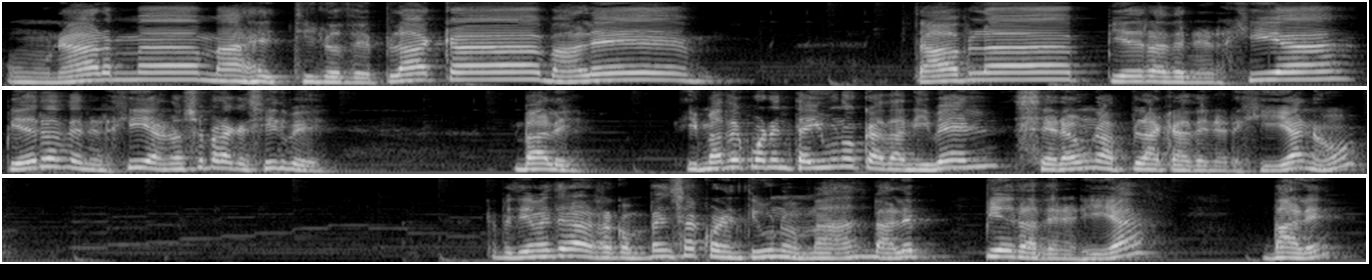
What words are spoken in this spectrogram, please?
un arma, más estilos de placa, vale. Tabla, piedra de energía. Piedra de energía, no sé para qué sirve. Vale. Y más de 41 cada nivel será una placa de energía, ¿no? Repetidamente las recompensas 41 más, ¿vale? Piedras de energía. Vale.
